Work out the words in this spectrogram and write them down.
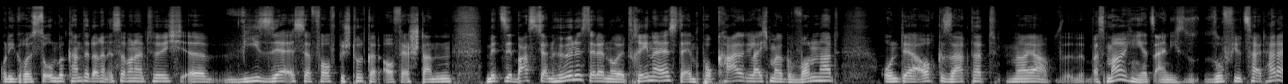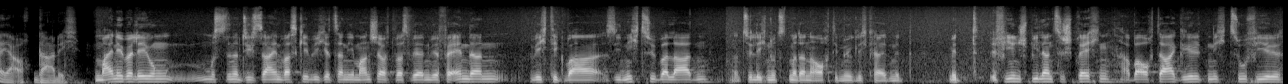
Und die größte Unbekannte darin ist aber natürlich, äh, wie sehr ist der VfB Stuttgart auferstanden mit Sebastian Hoeneß, der der neue Trainer ist, der im Pokal gleich mal gewonnen hat und der auch gesagt hat, naja, was mache ich denn jetzt eigentlich? So viel Zeit hat er ja auch gar nicht. Meine Überlegung musste natürlich sein, was gebe ich jetzt an die Mannschaft, was werden wir verändern. Wichtig war, sie nicht zu überladen. Natürlich nutzt man dann auch die Möglichkeit, mit, mit vielen Spielern zu sprechen, aber auch da gilt, nicht zu viel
